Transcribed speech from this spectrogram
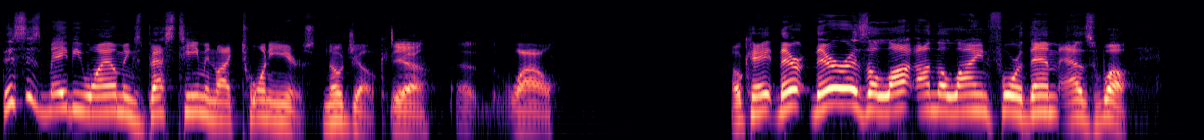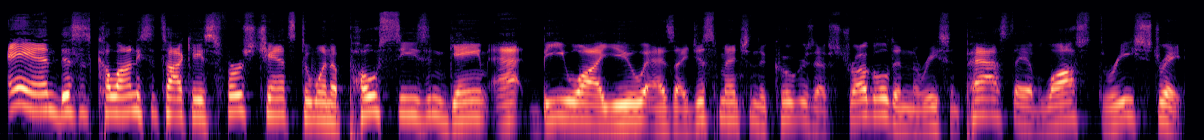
This is maybe Wyoming's best team in like 20 years. No joke. Yeah. Uh, wow. Okay, there there is a lot on the line for them as well. And this is Kalani Sitake's first chance to win a postseason game at BYU. As I just mentioned, the Cougars have struggled in the recent past. They have lost three straight.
